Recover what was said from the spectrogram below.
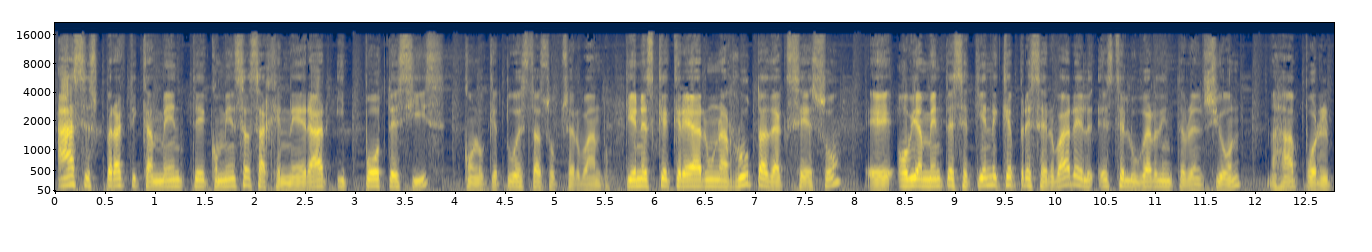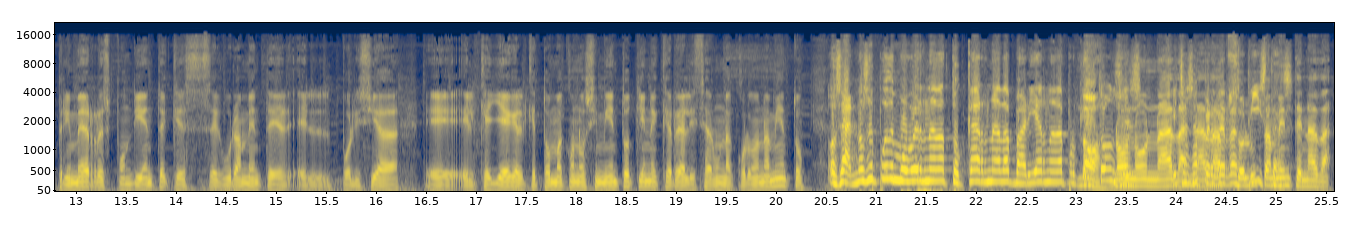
haces prácticamente, comienzas a generar hipótesis con lo que tú estás observando. Tienes que crear una ruta de acceso eh, obviamente se tiene que preservar este lugar de intervención por el primer respondiente, que es seguramente el, policía, eh, el que llega, el que toma conocimiento, tiene que realizar un acordonamiento. O sea, no se puede mover nada, tocar nada, variar nada, porque no, entonces no, no, nada, nada, absolutamente nada.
